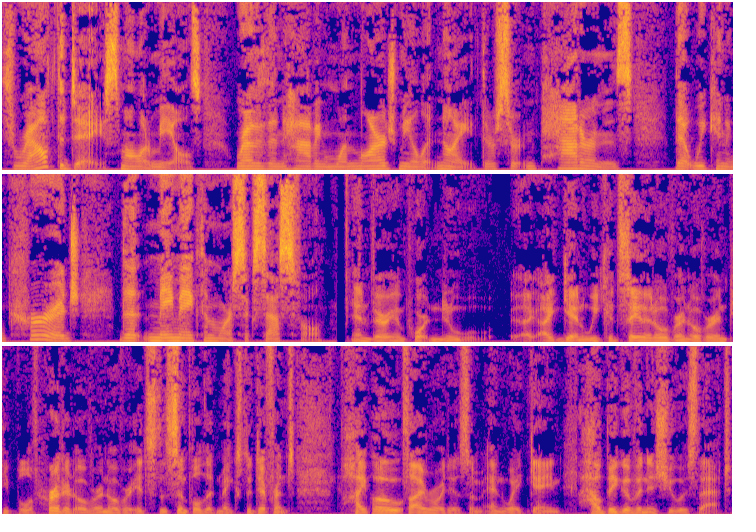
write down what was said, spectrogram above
throughout the day smaller meals rather than having one large meal at night. There are certain patterns that we can encourage that may make them more successful. And very important. You know, again, we could say that over and over, and people have heard it over and over. It's the simple that makes the difference. Hypothyroidism and weight gain. How big of an issue is that?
